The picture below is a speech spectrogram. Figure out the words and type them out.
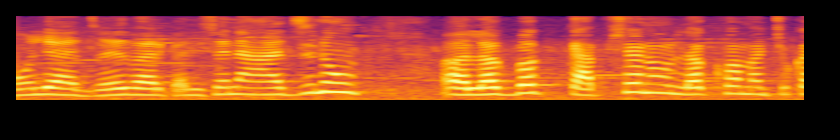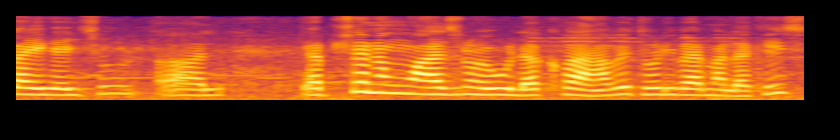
મોલિયા, જય દ્વારકાધીશ. અને આજનું લગભગ કેપ્શન હું લખવામાં ચૂકાઈ ગઈ છું. કેપ્શન હું આજનું એવું લખવા, હવે થોડી વારમાં લખીશ.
